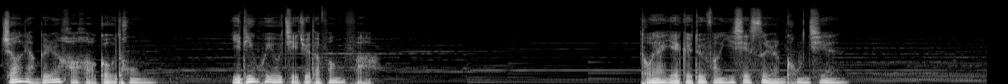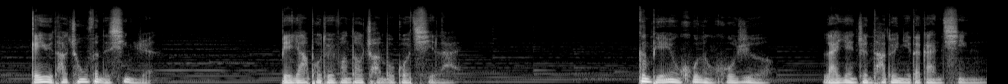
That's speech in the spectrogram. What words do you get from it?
只要两个人好好沟通，一定会有解决的方法。同样，也给对方一些私人空间，给予他充分的信任。别压迫对方到喘不过气来，更别用忽冷忽热来验证他对你的感情。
